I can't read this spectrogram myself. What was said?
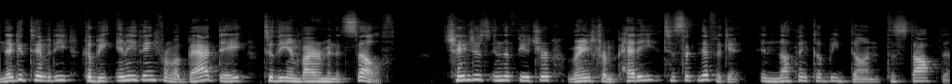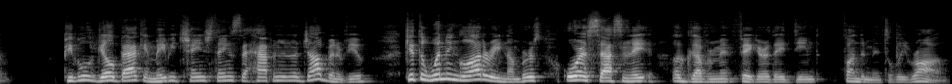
Negativity could be anything from a bad date to the environment itself. Changes in the future ranged from petty to significant, and nothing could be done to stop them. People would go back and maybe change things that happened in a job interview, get the winning lottery numbers, or assassinate a government figure they deemed fundamentally wrong.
